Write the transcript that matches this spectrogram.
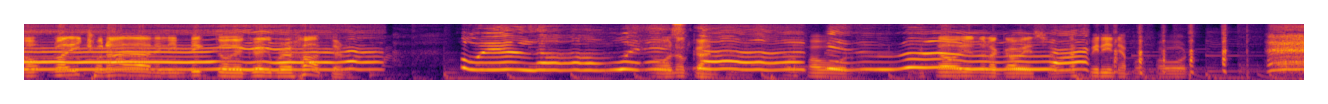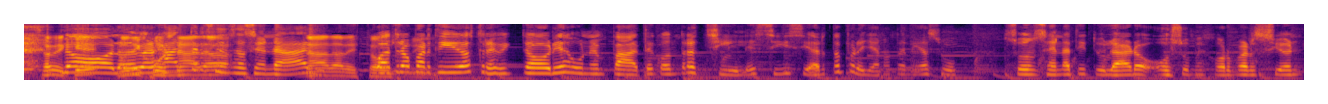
no, no ha dicho nada del invicto de Greg Berhalter. No, no cante, por favor. Me está doliendo la cabeza. Una aspirina, por favor. ¿Sabe no, qué? lo de nada, sensacional. nada de Estados Cuatro Unidos. partidos, tres victorias, un empate contra Chile, sí, cierto, pero ya no tenía su, su oncena titular o, o su mejor versión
